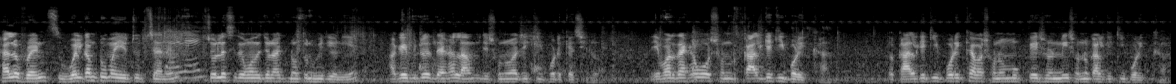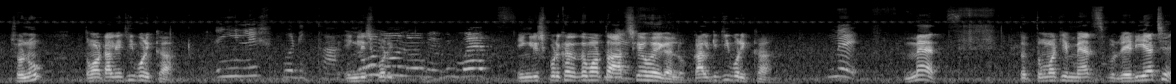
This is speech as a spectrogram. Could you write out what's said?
Hello friends welcome to my YouTube channel চলে এসেছি তোমাদের জন্য এক নতুন ভিডিও নিয়ে। আগের ভিডিওতে দেখালাম যে সোনুর আজকে কী পরীক্ষা ছিল। এবার দেখাবো সোনু কালকে কি পরীক্ষা। তো কালকে কি পরীক্ষা বা সোনুর মুখ থেকে শুনিনি সোনু কালকে কি পরীক্ষা। সোনু তোমার কালকে কি পরীক্ষা? ইংলিশ পরীক্ষা। ইংলিশ পরীক্ষা? তো তোমার তো আজকে হয়ে গেল। কালকে কি পরীক্ষা? ম্যাথ ম্যাথস তো তোমার কি ম্যাথস রেডি আছে?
